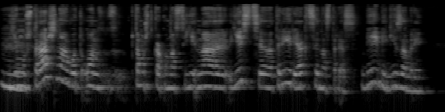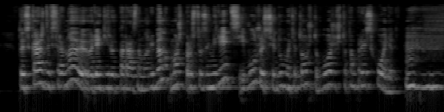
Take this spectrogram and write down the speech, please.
Mm-hmm. Ему страшно, вот он, потому что как у нас на, есть э, три реакции на стресс: бей, беги, замри. То есть каждый все равно реагирует по-разному. Ребенок может просто замереть и в ужасе думать о том, что боже, что там происходит. Mm-hmm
